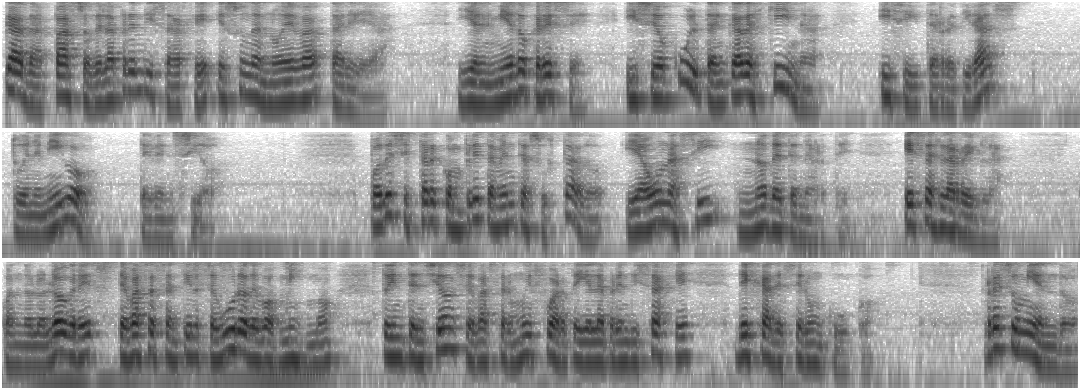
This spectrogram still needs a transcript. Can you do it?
Cada paso del aprendizaje es una nueva tarea y el miedo crece y se oculta en cada esquina y si te retirás, tu enemigo te venció podés estar completamente asustado y aún así no detenerte. Esa es la regla. Cuando lo logres, te vas a sentir seguro de vos mismo, tu intención se va a hacer muy fuerte y el aprendizaje deja de ser un cuco. Resumiendo,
